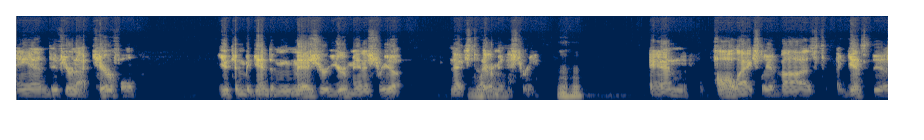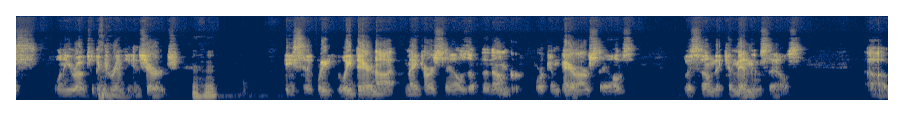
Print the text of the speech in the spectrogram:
And if you're not careful, you can begin to measure your ministry up next to their ministry. Mm-hmm. And Paul actually advised against this when he wrote to the Corinthian church. Mm-hmm. He said, we, we dare not make ourselves of the number or compare ourselves with some that commend themselves. Uh,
